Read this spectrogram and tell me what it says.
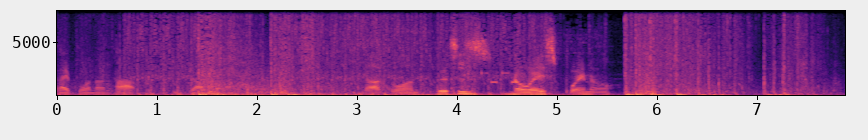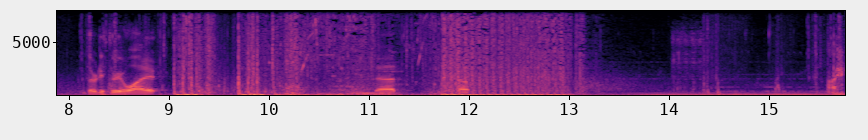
Sniped one on top. Shot one. Knocked one. This is no ace bueno. 33 white. Dead. I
